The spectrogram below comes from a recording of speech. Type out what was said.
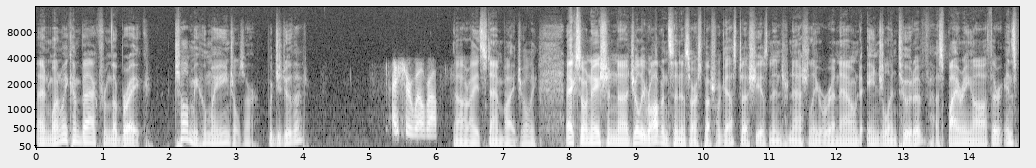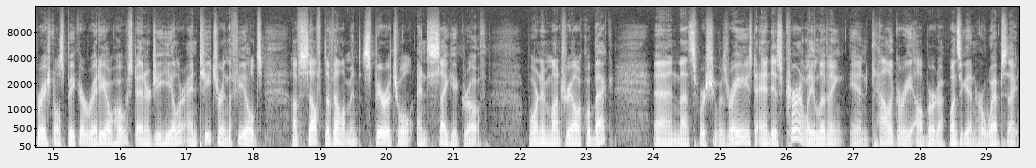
and when we come back from the break, tell me who my angels are. Would you do that? I sure will, Rob. All right, stand by, Julie. Exonation, uh, Julie Robinson is our special guest. Uh, she is an internationally renowned angel intuitive, aspiring author, inspirational speaker, radio host, energy healer, and teacher in the fields of self development, spiritual, and psychic growth. Born in Montreal, Quebec, and that's where she was raised, and is currently living in Calgary, Alberta. Once again, her website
